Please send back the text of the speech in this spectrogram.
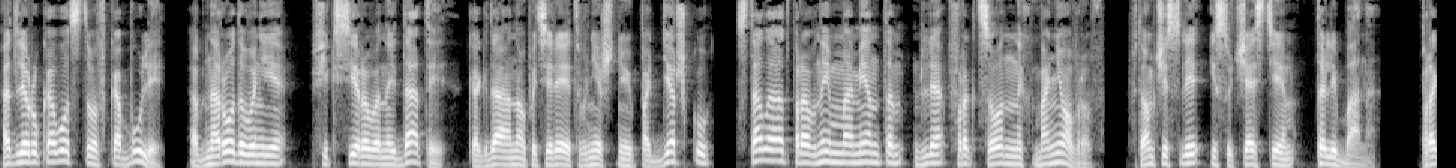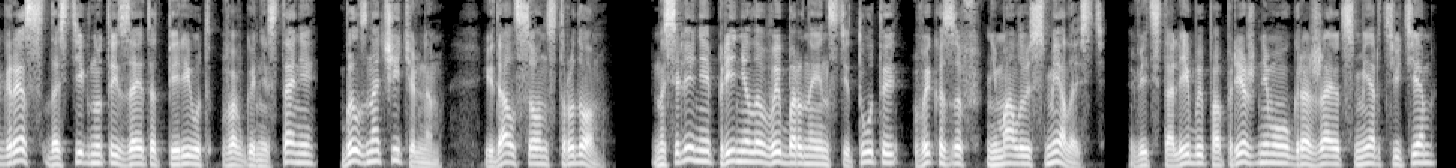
А для руководства в Кабуле обнародование фиксированной даты, когда оно потеряет внешнюю поддержку, стало отправным моментом для фракционных маневров, в том числе и с участием Талибана. Прогресс, достигнутый за этот период в Афганистане, был значительным, и дался он с трудом. Население приняло выборные институты, выказав немалую смелость, ведь талибы по-прежнему угрожают смертью тем,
